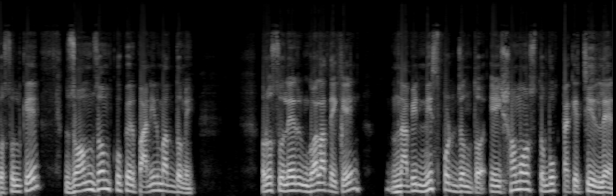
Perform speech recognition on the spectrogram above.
রসুলকে। জমজম কূপের পানির মাধ্যমে রসুলের গলা থেকে নাবির নিচ পর্যন্ত এই সমস্ত বুকটাকে চিরলেন,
